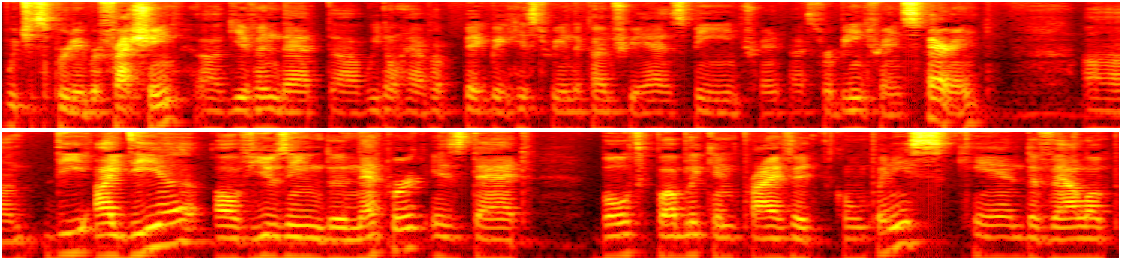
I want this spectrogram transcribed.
which is pretty refreshing, uh, given that uh, we don't have a big big history in the country as being as for being transparent. Um, the idea of using the network is that both public and private companies can develop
